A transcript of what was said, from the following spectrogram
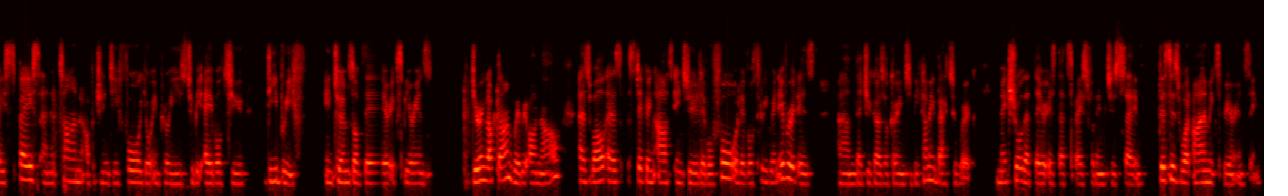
a space and a time and opportunity for your employees to be able to debrief in terms of their experience during lockdown, where we are now, as well as stepping out into level four or level three, whenever it is um, that you guys are going to be coming back to work, make sure that there is that space for them to say, This is what I'm experiencing.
